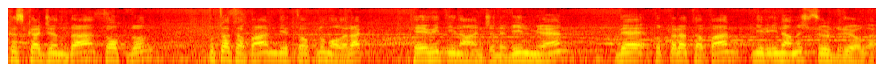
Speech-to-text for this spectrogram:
kıskacında toplum puta tapan bir toplum olarak tevhid inancını bilmeyen ve putlara tapan bir inanış sürdürüyorlar.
